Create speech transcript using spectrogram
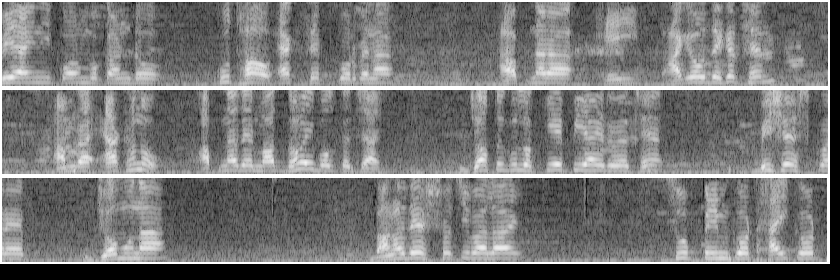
বেআইনি কর্মকাণ্ড কোথাও অ্যাকসেপ্ট করবে না। আপনারা এই আগেও দেখেছেন, আমরা এখনও আপনাদের মাধ্যমেই বলতে চাই, যতগুলো কেপিআই রয়েছে, বিশেষ করে যমুনা, বাংলাদেশ সচিবালয়, সুপ্রিম কোর্ট, হাইকোর্ট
